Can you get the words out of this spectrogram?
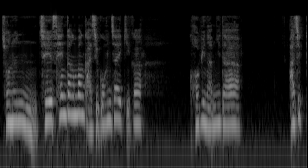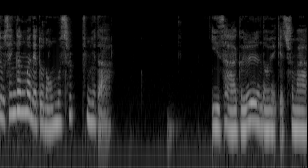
저는 제 생각만 가지고 혼자 있기가 겁이 납니다. 아직도 생각만 해도 너무 슬픕니다. 이사학을 너에게 주마.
